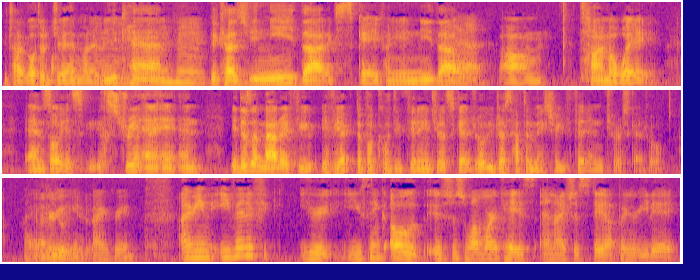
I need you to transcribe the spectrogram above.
you try to go to the gym whenever you Mm, can mm-hmm. because you need that escape and you need that um, time away and so it's extreme and, and, and it doesn't matter if you if you have difficulty fitting into your schedule you just have to make sure you fit into your schedule I agree. I agree. I mean, even if you you think, oh, it's just one more case, and I should stay up and read it,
